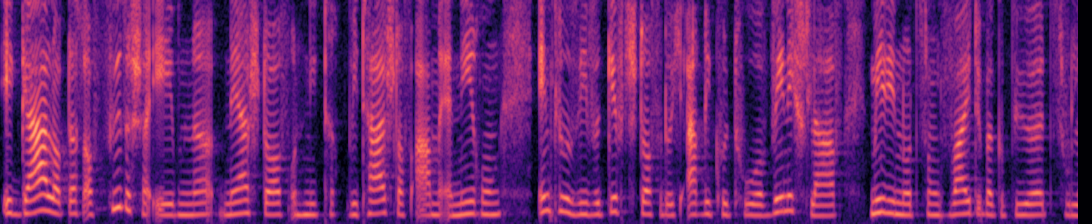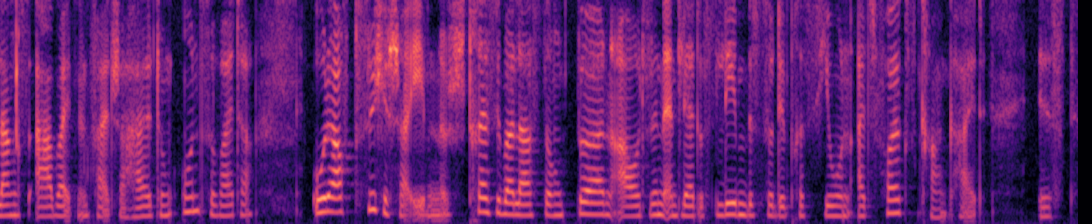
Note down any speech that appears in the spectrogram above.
Egal, ob das auf physischer Ebene nährstoff- und vitalstoffarme Ernährung inklusive Giftstoffe durch Agrikultur, wenig Schlaf, Mediennutzung weit über Gebühr, zu langes Arbeiten in falscher Haltung und so weiter. Oder auf psychischer Ebene Stressüberlastung, Burnout, sinnentleertes Leben bis zur Depression als Volkskrankheit ist.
